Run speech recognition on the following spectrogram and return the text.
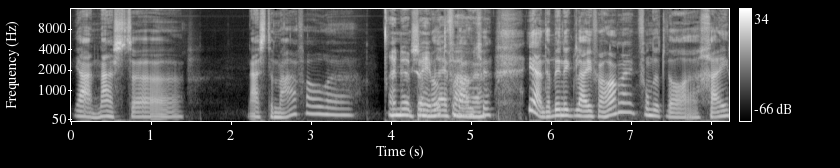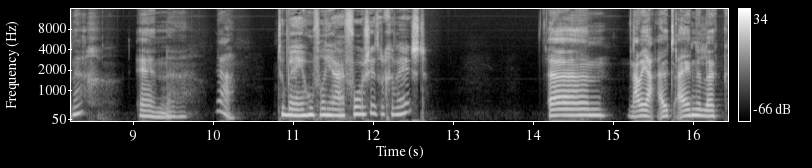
ja, naast... eh, naast de MAVO. eh En uh, is ben je blijven hangen? Ja, daar ben ik blijven hangen. Ik vond het wel eh, geinig. En ja, Toen ben je hoeveel jaar voorzitter geweest? Ehm, nou ja, uiteindelijk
